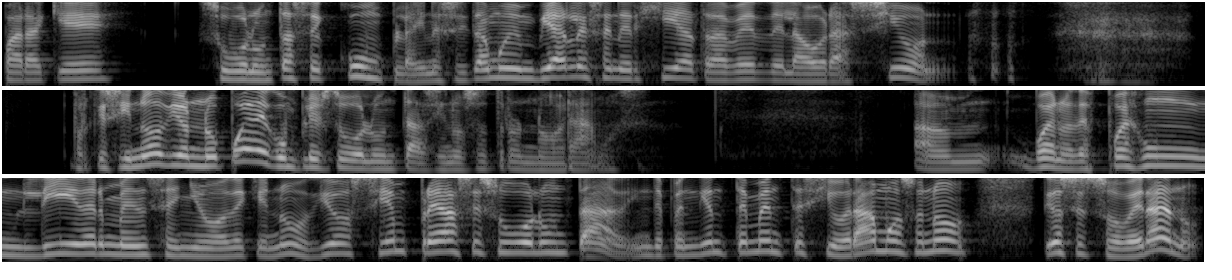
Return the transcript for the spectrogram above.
para que su voluntad se cumpla y necesitamos enviarle esa energía a través de la oración. Porque si no, Dios no puede cumplir su voluntad si nosotros no oramos. bueno, después un líder me enseñó de que no, Dios siempre hace su voluntad, independientemente si oramos o no, Dios es soberano.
